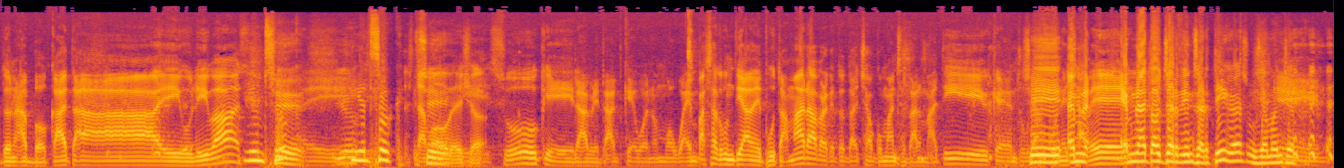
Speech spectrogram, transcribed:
donat bocata i olives I un suc. Sí. I un suc. Està Sí. molt bé, això. i suc i la veritat que bueno, molt guai. Hem passat un dia de puta mare perquè tot això ha començat al matí, que ens ho Sí, vam hem, conèixer bé. hem anat als Jardins Artigues, us hem menjat. Eh,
